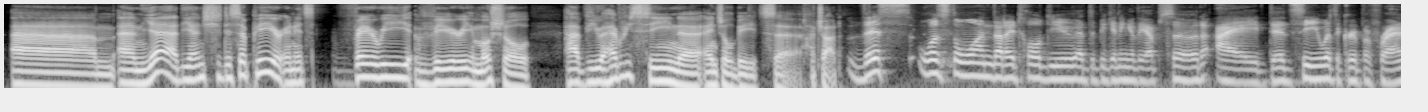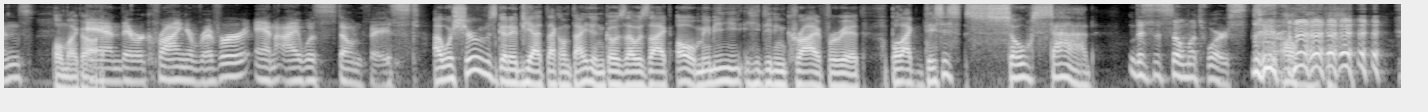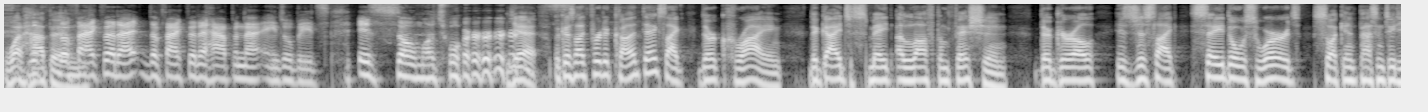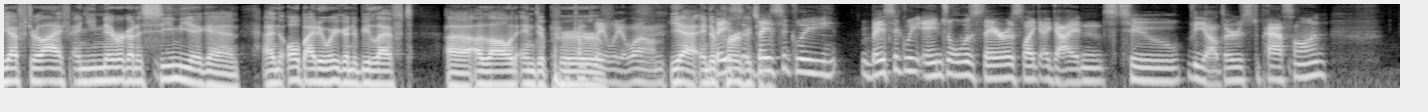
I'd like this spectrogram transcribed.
Um, and yeah, at the end she disappear, and it's very very emotional. Have you ever seen uh, Angel Beats, uh, Hotshot? This was the one that I told you at the beginning of the episode. I did see with a group of friends, Oh my god! and they were crying a river, and I was stone faced. I was sure it was gonna be Attack on Titan because I was like, oh, maybe he, he didn't cry for it, but like this is so sad. This is so much worse. Oh my god! What happened? the fact that I, the fact that it happened at Angel Beats is so much worse. Yeah, because like for the context, like they're crying. The guy just made a love confession. The girl is just like, say those words so I can pass into the afterlife and you're never gonna see me again. And oh, by the way, you're gonna be left uh, alone in the pur- completely alone. Yeah, in the Basi- purgatory. basically, basically, Angel was there as like a guidance to the others to pass on,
